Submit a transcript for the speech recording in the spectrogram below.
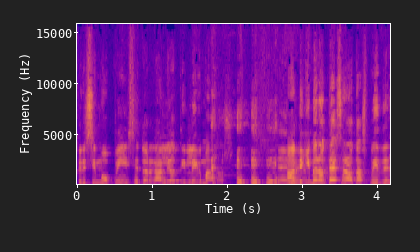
Χρησιμοποίησε το εργαλείο τυλίγματος. Αντικείμενο 4. Οτασπίδε.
